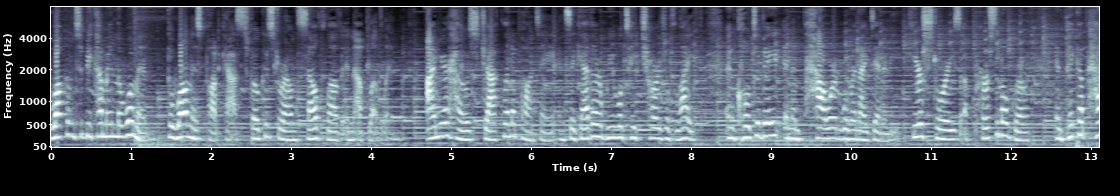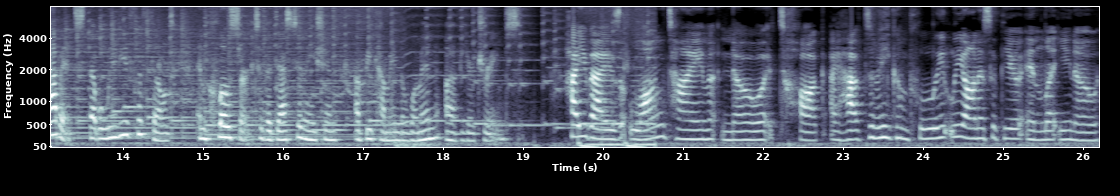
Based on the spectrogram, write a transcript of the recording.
Welcome to Becoming the Woman, the wellness podcast focused around self love and upleveling. I'm your host, Jacqueline Aponte, and together we will take charge of life and cultivate an empowered woman identity, hear stories of personal growth, and pick up habits that will leave you fulfilled and closer to the destination of becoming the woman of your dreams. Hi, you guys. Long time no talk. I have to be completely honest with you and let you know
